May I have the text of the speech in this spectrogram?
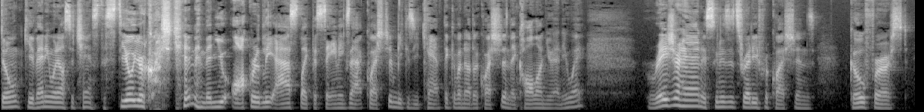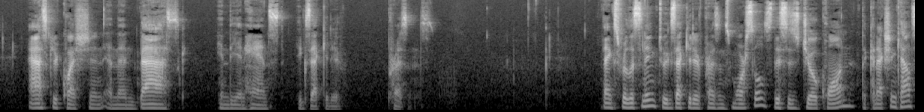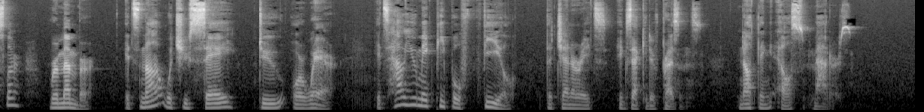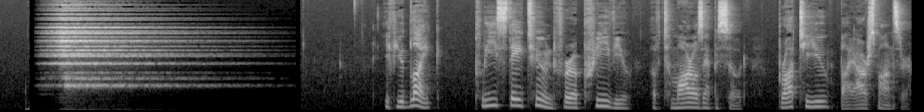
Don't give anyone else a chance to steal your question and then you awkwardly ask like the same exact question because you can't think of another question they call on you anyway. Raise your hand as soon as it's ready for questions. Go first, ask your question, and then bask in the enhanced executive presence. Thanks for listening to Executive Presence Morsels. This is Joe Kwan, the Connection Counselor. Remember, it's not what you say, do, or wear, it's how you make people feel that generates executive presence. Nothing else matters. If you'd like, please stay tuned for a preview of tomorrow's episode, brought to you by our sponsor.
